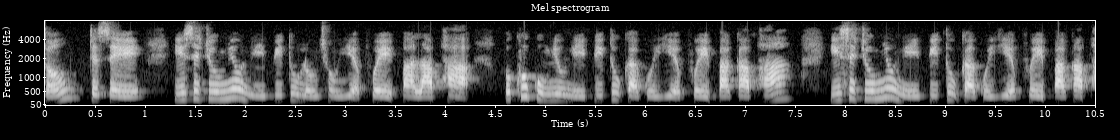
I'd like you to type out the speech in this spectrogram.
310ရေစကြိုမြို့နယ်ပြည်သူ့လုံခြုံရေးအဖွဲ့ပါလာဖပခုတ်ကူမြို့နယ်ပြည်သူ့ကာကွယ်ရေးအဖွဲ့ပါကဖရေစကြိုမြို့နယ်ပြည်သူ့ကာကွယ်ရေးအဖွဲ့ပါကဖ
